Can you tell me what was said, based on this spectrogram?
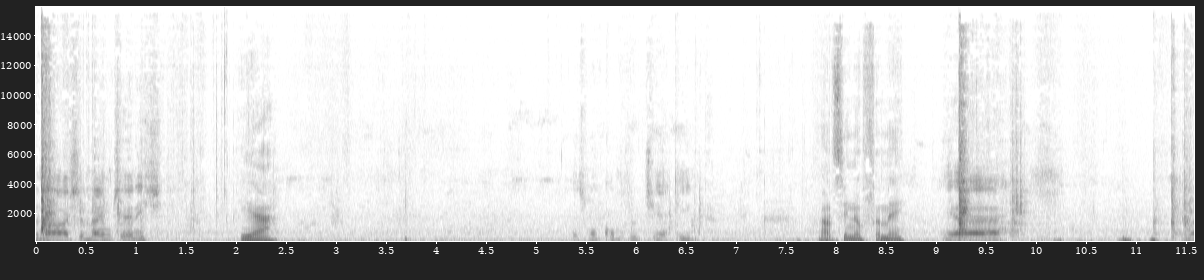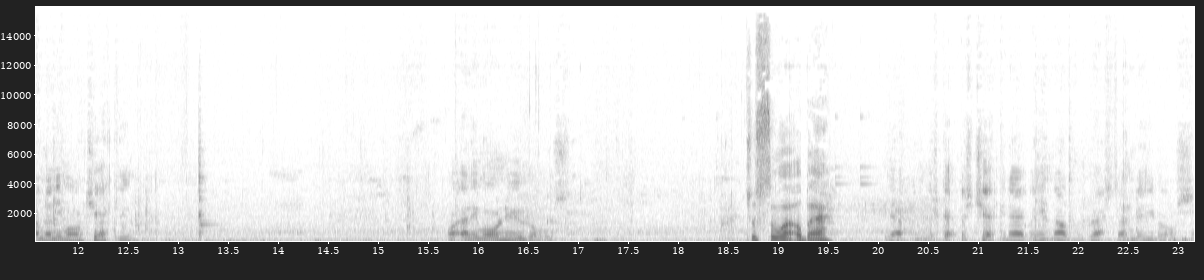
A nice amount, isn't it? Yeah. This one comes with checking. That's enough for me. Yeah. You have any more checking? Want any more noodles? Just a little bit. Yeah, just get this chicken out and you can have the rest of the noodles.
